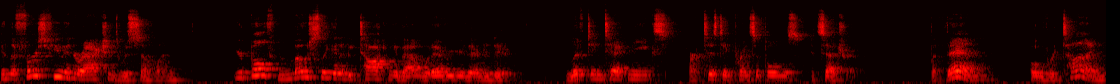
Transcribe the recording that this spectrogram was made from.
In the first few interactions with someone, you're both mostly going to be talking about whatever you're there to do lifting techniques, artistic principles, etc. But then, over time,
